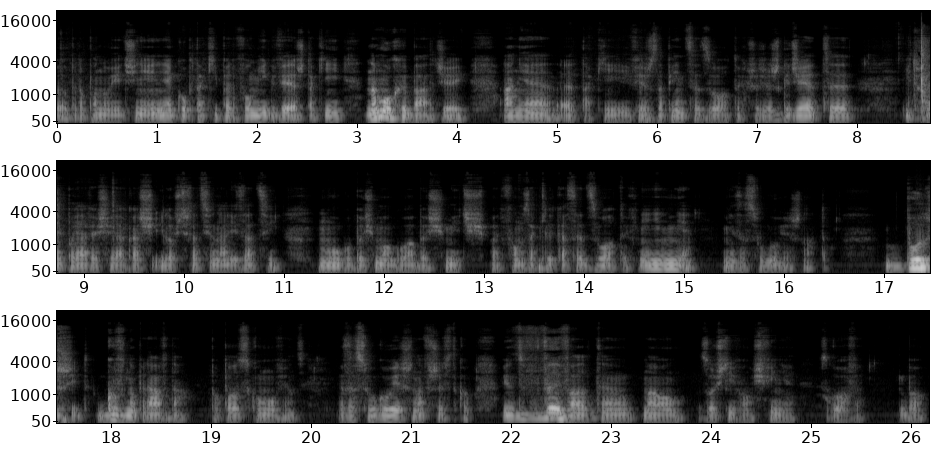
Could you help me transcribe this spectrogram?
e, proponuje ci, nie, nie, kup taki perfumik, wiesz, taki na muchy bardziej, a nie e, taki, wiesz, za 500 zł. Przecież gdzie ty, i tutaj pojawia się jakaś ilość racjonalizacji, mógłbyś, mogłabyś mieć perfum za kilkaset złotych. Nie, nie, nie, nie zasługujesz na to. Bullshit, gówno prawda, po polsku mówiąc. Zasługujesz na wszystko, więc wywal tę małą, złośliwą świnię z głowy, bo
